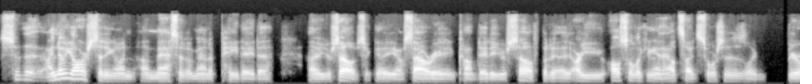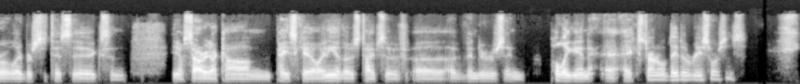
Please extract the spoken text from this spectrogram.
So the I know you are sitting on a massive amount of pay data uh, yourselves, uh, you know, salary and comp data yourself, but uh, are you also looking at outside sources like Bureau of Labor Statistics and you know salary.com, PayScale, any of those types of, uh, of vendors and pulling in a- external data resources?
